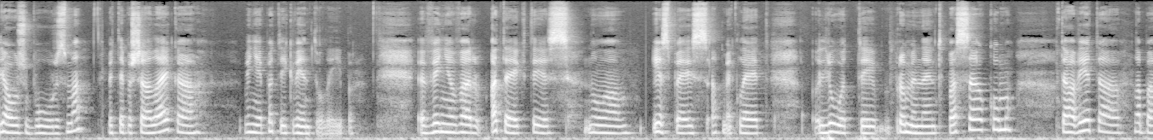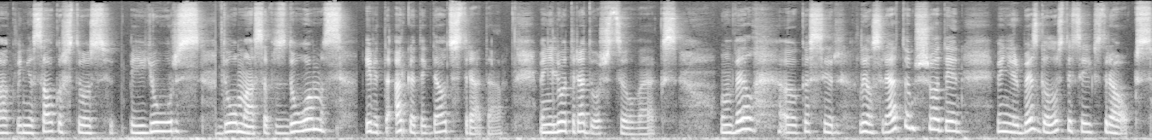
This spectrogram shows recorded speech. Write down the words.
ļaužu būrzma, bet te pašā laikā viņai patīk vientulība. Viņa var atteikties no iespējas apmeklēt ļoti prominentu pasākumu. Tā vietā labāk viņa salkrastos pie jūras, domā savas domas, Iveta ārkārtīgi daudz strādā. Viņa ir ļoti radošs cilvēks. Un vēl, eh, kas ir liels retums šodien, viņa ir bezgalīgi uzticīgs draugs.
